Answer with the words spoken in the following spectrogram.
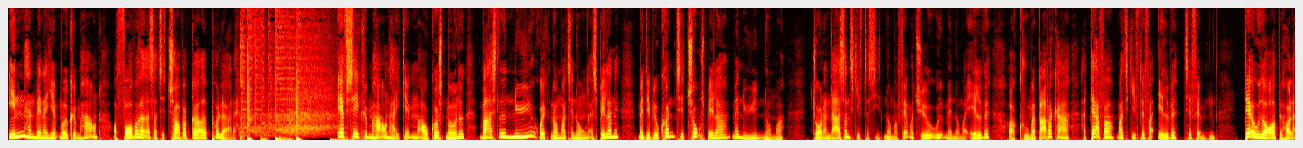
inden han vender hjem mod København og forbereder sig til topopgøret på lørdag. FC København har igennem august måned varslet nye rygnumre til nogle af spillerne, men det blev kun til to spillere med nye numre. Jordan Larson skifter sit nummer 25 ud med nummer 11, og Kuma Babakar har derfor måttet skifte fra 11 til 15. Derudover beholder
